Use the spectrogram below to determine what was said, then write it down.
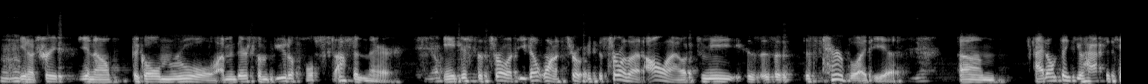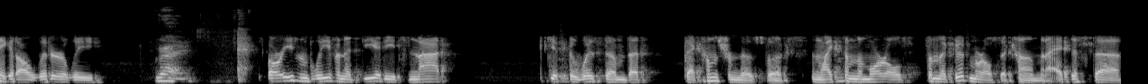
Mhm. you know, treat you know the golden rule. I mean, there's some beautiful stuff in there. Yep. And just to throw it, you don't want to throw it. To throw that all out to me is, is a is a terrible idea. Yep. Um, I don't think you have to take it all literally, Right. or even believe in a deity to not get the wisdom that that comes from those books, and like some of the morals, some of the good morals that come. And I just, uh,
